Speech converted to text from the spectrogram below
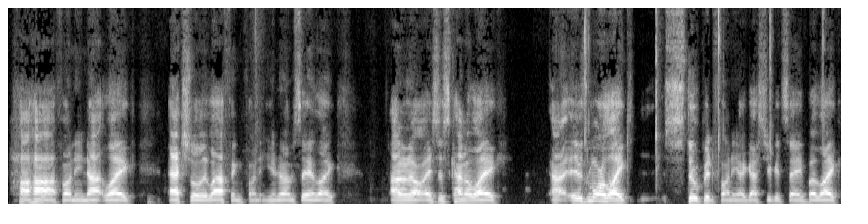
haha funny, not like actually laughing funny. You know what I'm saying? Like I don't know. It's just kind of like uh, it was more like stupid funny, I guess you could say. But like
